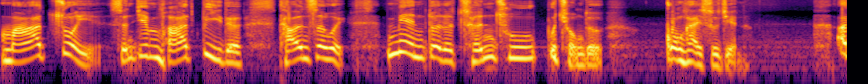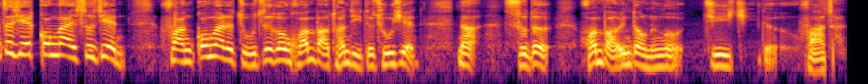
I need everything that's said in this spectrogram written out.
麻醉、神经麻痹的台湾社会，面对了层出不穷的公害事件。啊，这些公害事件、反公害的组织跟环保团体的出现，那使得环保运动能够积极的发展。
